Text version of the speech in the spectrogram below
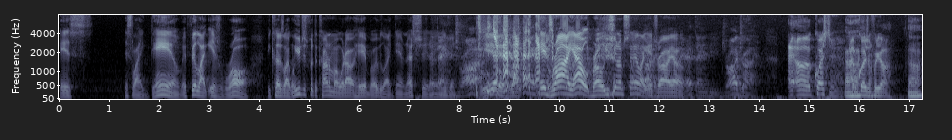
it's it's like damn. It feel like it's raw. Because like when you just put the condom on without head, bro, it'd be like, damn, that shit ain't even. dry. Yeah, like it dry out, bro. You see what I'm saying? Like it dry out. That thing be dry, dry. Hey, uh, question. I have a Uh-huh. question for y'all. uh,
